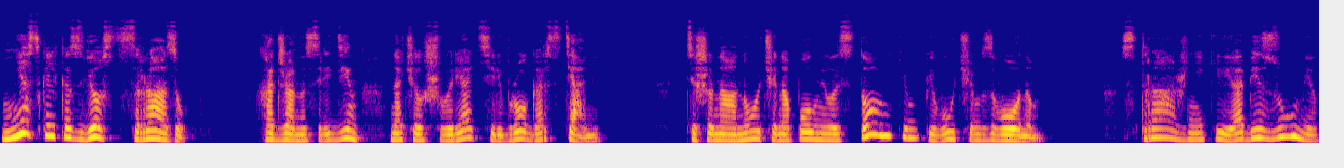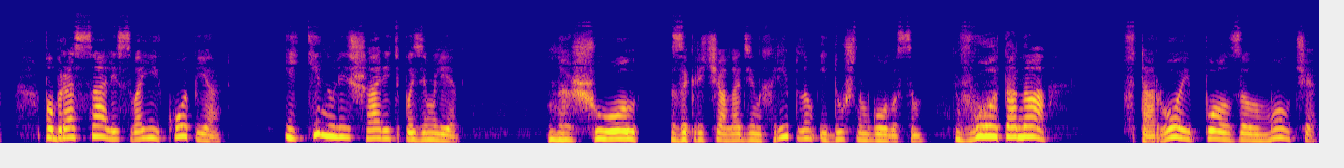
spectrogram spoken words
несколько звезд сразу — Хаджана Средин начал швырять серебро горстями. Тишина ночи наполнилась тонким певучим звоном. Стражники, обезумев, побросали свои копья и кинулись шарить по земле. «Нашел!» — закричал один хриплым и душным голосом. «Вот она!» Второй ползал молча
